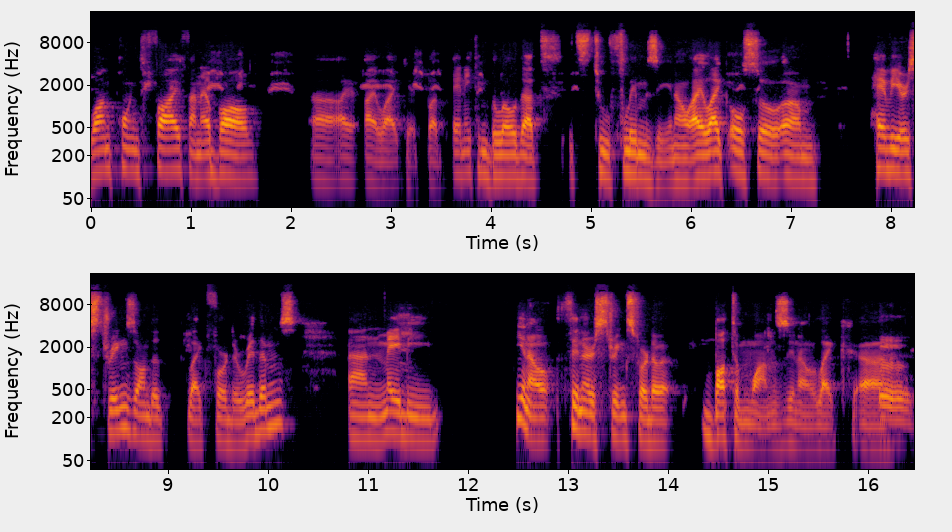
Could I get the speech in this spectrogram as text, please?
1.5 and above, uh, I, I like it. But anything below that, it's too flimsy. You know, I like also um, heavier strings on the like for the rhythms, and maybe you know thinner strings for the bottom ones. You know, like uh, mm.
